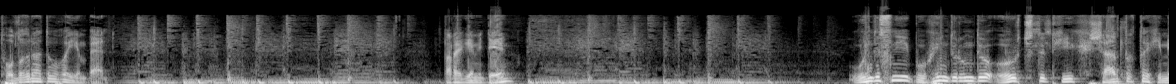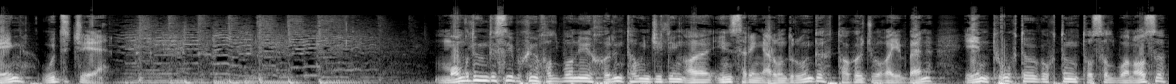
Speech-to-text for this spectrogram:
тулгараад байгаа юм байна. Дараагийн мэдээ. Үндэсний бүхий дүрмд өөрчлөлт хийх шаардлагатай хэмээн үзжээ. Монгол үндэсний бүхний холбооны 25 жилийн энэ сарын 14-нд тохиож байгаа юм байна. Энэ түүх тоогохтон тус холбооноос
